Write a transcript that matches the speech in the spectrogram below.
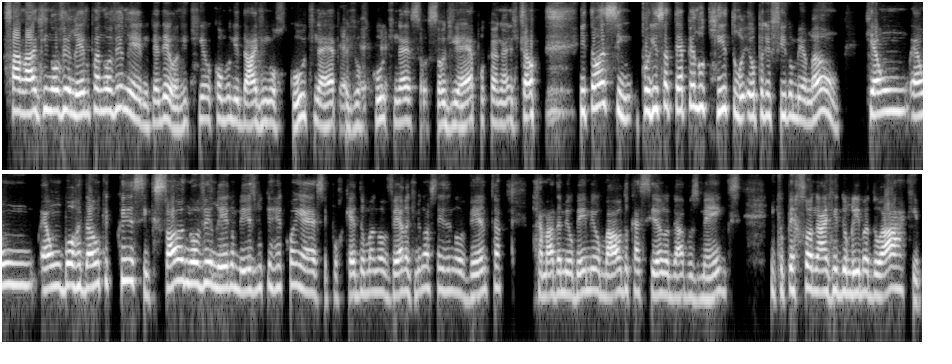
falar de noveleiro para noveleiro, entendeu? A gente tinha comunidade em Orkut, na época de Orkut, né? Sou, sou, de época, né? Então, então, assim, por isso até pelo título eu prefiro Melão, que é um, é um, é um bordão que, que, assim, que só noveleiro mesmo que reconhece, porque é de uma novela de 1990 chamada Meu Bem, Meu Mal, do Cassiano Gabos Mendes, em que o personagem do Lima Duarte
